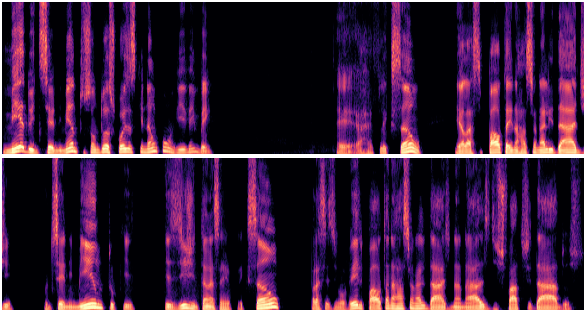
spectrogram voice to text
Medo e discernimento são duas coisas que não convivem bem. É, a reflexão ela se pauta aí na racionalidade, o discernimento que exige então essa reflexão para se desenvolver, ele pauta na racionalidade, na análise dos fatos e dados,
